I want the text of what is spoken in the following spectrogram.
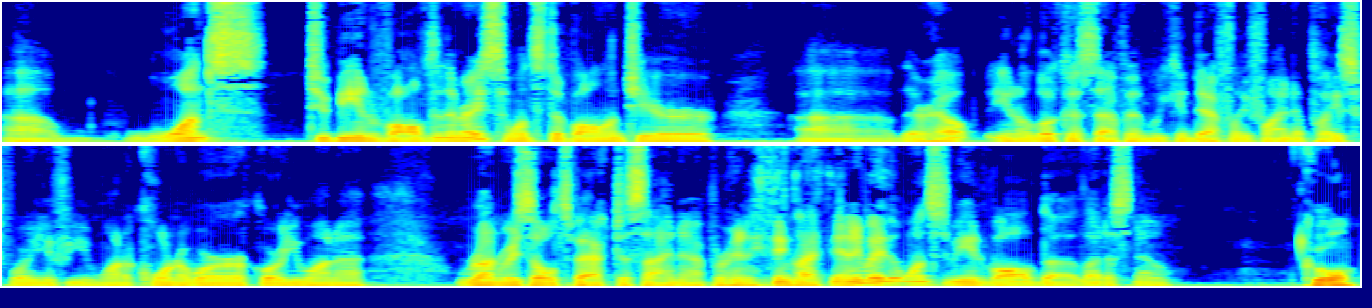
um, wants to be involved in the race, wants to volunteer uh, their help, you know, look us up and we can definitely find a place for you if you want to corner work or you want to run results back to sign up or anything like that. Anybody that wants to be involved, uh, let us know. Cool.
